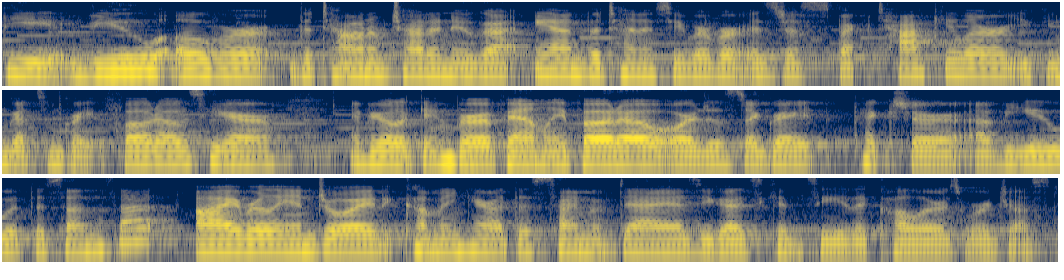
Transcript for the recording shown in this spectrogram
the view over the town of Chattanooga and the Tennessee River is just spectacular. You can get some great photos here if you're looking for a family photo or just a great picture of you with the sunset. I really enjoyed coming here at this time of day. As you guys can see, the colors were just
